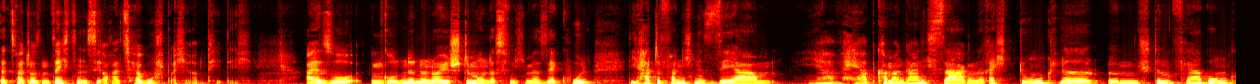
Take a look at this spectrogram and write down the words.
Seit 2016 ist sie auch als Hörbuchsprecherin tätig. Also im Grunde eine neue Stimme und das finde ich immer sehr cool. Die hatte, fand ich, eine sehr, ja, herb kann man gar nicht sagen, eine recht dunkle ähm, Stimmfärbung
